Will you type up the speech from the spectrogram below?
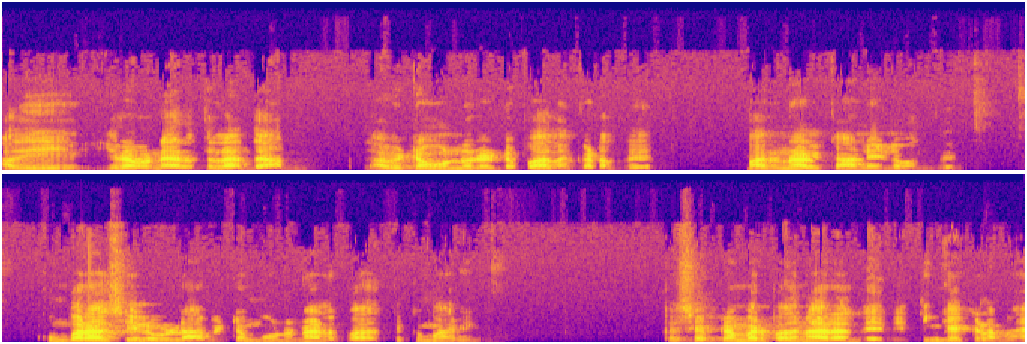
அது இரவு நேரத்தில் அந்த அவிட்டம் ஒன்று ரெண்டு பாதம் கடந்து மறுநாள் காலையில் வந்து கும்பராசியில் உள்ள அவிட்டம் மூணு நாலு பாதத்துக்கு மாறிடும். இப்போ செப்டம்பர் பதினாறாம் தேதி திங்கக்கிழமை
